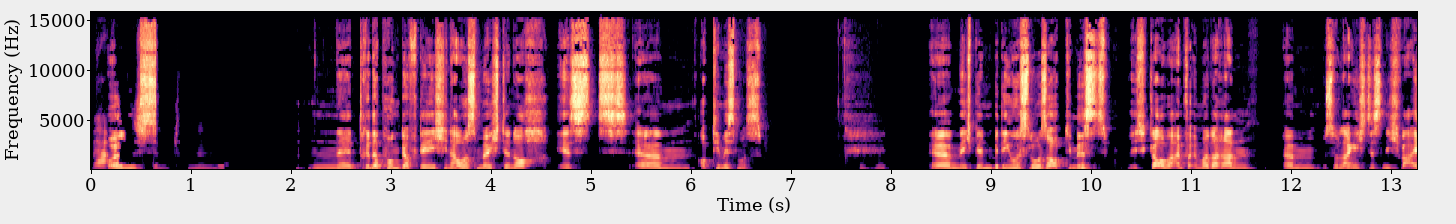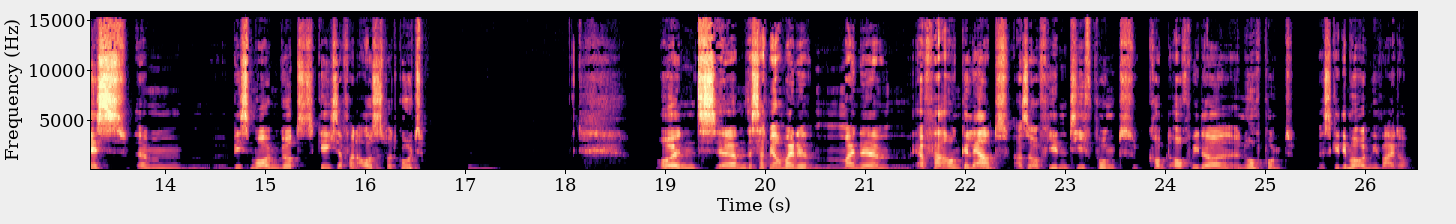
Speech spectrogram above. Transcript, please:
ja und stimmt. Mhm. Ein dritter Punkt, auf den ich hinaus möchte noch, ist ähm, Optimismus. Mhm. Ähm, ich bin bedingungsloser Optimist. Ich glaube einfach immer daran, ähm, solange ich das nicht weiß, ähm, wie es morgen wird, gehe ich davon aus, es wird gut. Mhm. Und ähm, das hat mir auch meine, meine Erfahrung gelernt. Also auf jeden Tiefpunkt kommt auch wieder ein Hochpunkt. Es geht immer irgendwie weiter.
